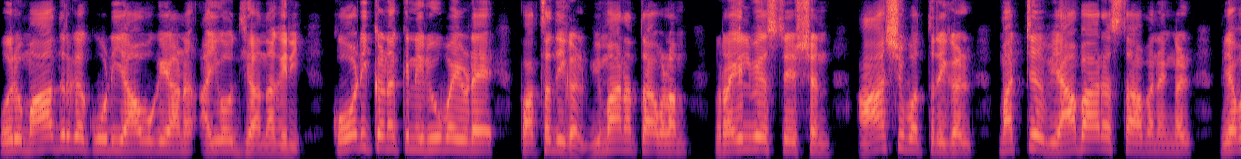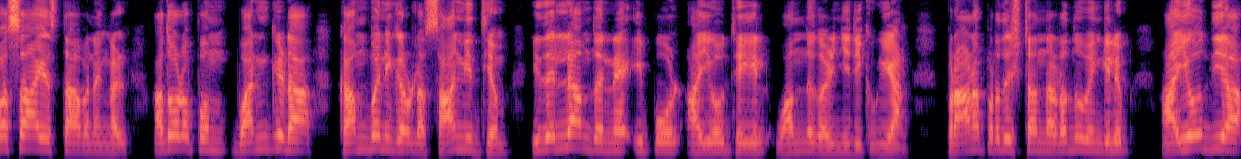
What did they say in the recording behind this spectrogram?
ഒരു മാതൃക കൂടിയാവുകയാണ് അയോധ്യ നഗരി. കോടിക്കണക്കിന് രൂപയുടെ പദ്ധതികൾ വിമാനത്താവളം റെയിൽവേ സ്റ്റേഷൻ ആശുപത്രികൾ മറ്റ് വ്യാപാര സ്ഥാപനങ്ങൾ വ്യവസായ സ്ഥാപനങ്ങൾ അതോടൊപ്പം വൻകിട കമ്പനികളുടെ സാന്നിധ്യം ഇതെല്ലാം തന്നെ ഇപ്പോൾ അയോധ്യയിൽ വന്നു കഴിഞ്ഞിരിക്കുകയാണ്. പ്രാണപ്രതിഷ്ഠ നടന്നുവെങ്കിലും അയോധ്യ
